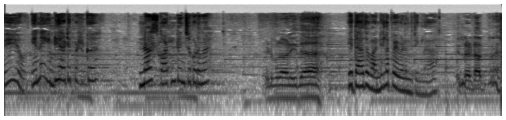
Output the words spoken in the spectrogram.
ஐயோ என்ன இப்படி அடிபட்டிருக்கு? நர்ஸ் காட்டன் டென்ச்சு கொடுங்க இடுபடா இதா ஏதாவது வண்டியில போய் விழுந்துட்டீங்களா? இல்ல டாக்டர்.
